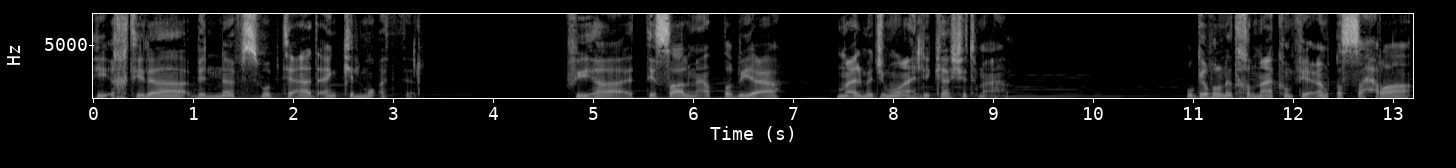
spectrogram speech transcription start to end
هي اختلاء بالنفس وابتعاد عن كل مؤثر. وفيها اتصال مع الطبيعة ومع المجموعة اللي كاشت معها. وقبل ندخل معكم في عمق الصحراء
